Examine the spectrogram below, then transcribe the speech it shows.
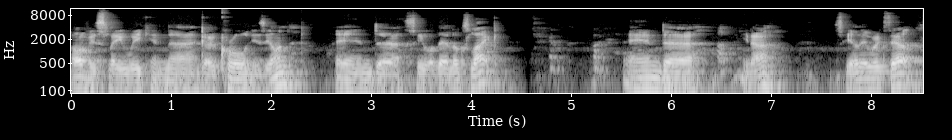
obviously we can uh, go crawl New Zealand and uh, see what that looks like. And, uh, you know, see how that works out.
